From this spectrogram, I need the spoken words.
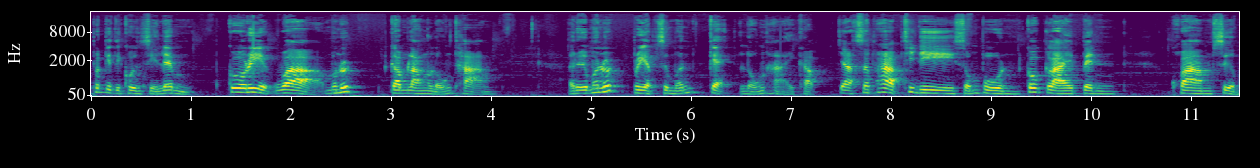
พระกิตติคุณสีเล่ม ก็เรียกว่ามนุษย์กำลังหลงทาง หรือมนุษย์เปรียบเสมือนแกะหลงหายครับ จากสภาพที่ดีสมบูรณ์ก็กลายเป็นความเสื่อม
